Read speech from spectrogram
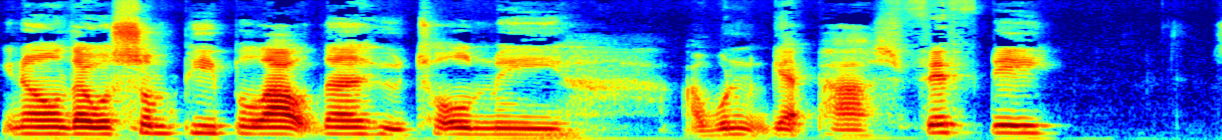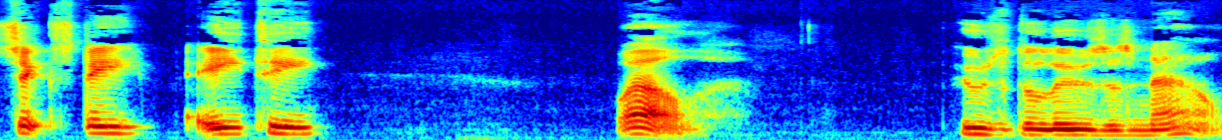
You know, there were some people out there who told me I wouldn't get past 50, 60, 80. Well, who's the losers now?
